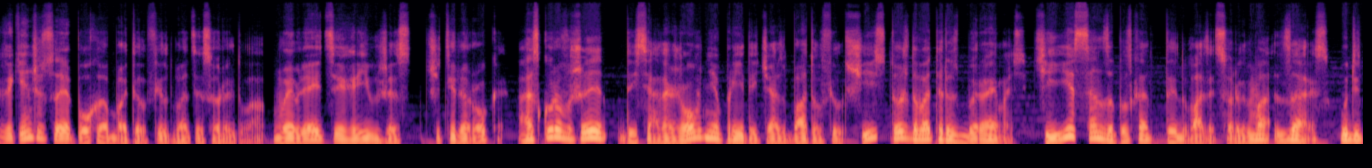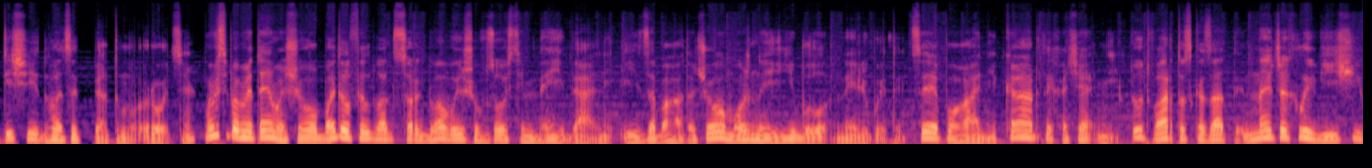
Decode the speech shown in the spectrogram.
Закінчиться епоха Battlefield 2042. Виявляється, грі вже 4 роки. А скоро вже 10 жовтня прийде час Battlefield 6, тож давайте розберемось, чи є сенс запускати 2042 зараз, у 2025 році. Ми всі пам'ятаємо, що Battlefield 2042 вийшов зовсім не ідеальний, і за багато чого можна її було не любити. Це погані карти, хоча ні. Тут варто сказати найжахливіші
